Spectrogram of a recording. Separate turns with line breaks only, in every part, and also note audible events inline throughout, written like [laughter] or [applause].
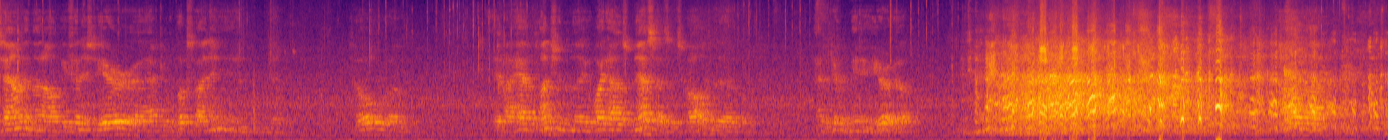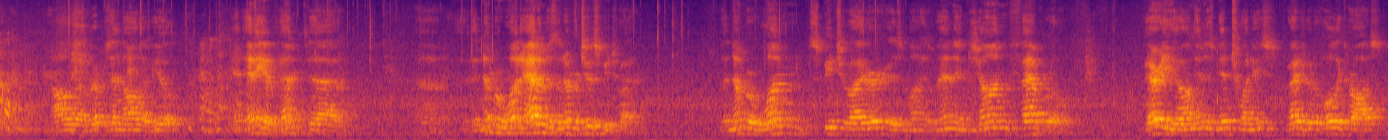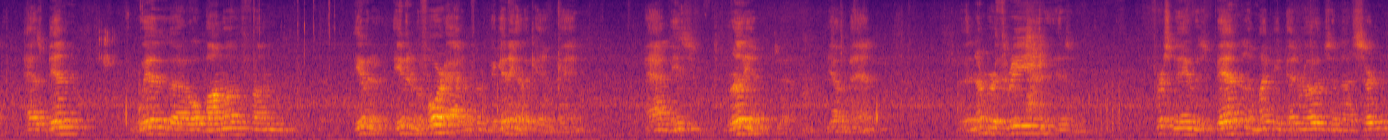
town and then I'll be finished here uh, after the book signing. And, uh, so uh, if I have lunch in the White House mess, as it's called, uh, had a different meaning a year ago. I'll, uh, I'll uh, represent all of you. In any event, uh, uh, the number one, Adam is the two speechwriter. The number one speechwriter is my, a man named Jon Favreau. Very young, in his mid-20s, graduate of Holy Cross, has been with uh, Obama from even, even before Adam, from the beginning of the campaign. And he's a brilliant uh, young man. The number three is, first name is Ben, it might be Ben Rhodes, I'm not certain.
